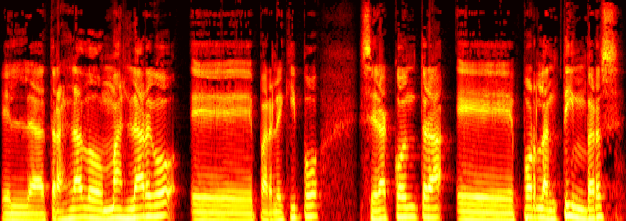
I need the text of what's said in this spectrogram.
El uh, traslado más largo eh, para el equipo será contra eh, Portland Timbers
